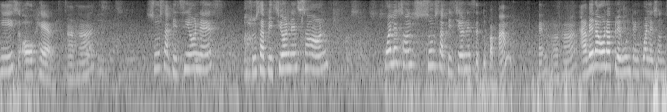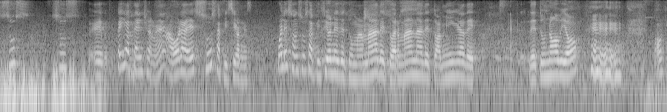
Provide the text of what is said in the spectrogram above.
his or her. Ajá. Sus aficiones, sus aficiones son ¿Cuáles son sus aficiones de tu papá? Ajá. A ver, ahora pregunten cuáles son sus, sus, eh, pay attention, ¿eh? ahora es sus aficiones. ¿Cuáles son sus aficiones de tu mamá, de tu hermana, de tu amiga, de, de tu novio? ok.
